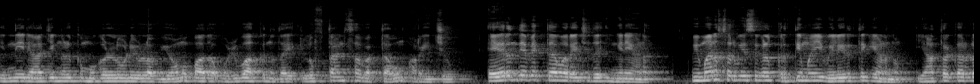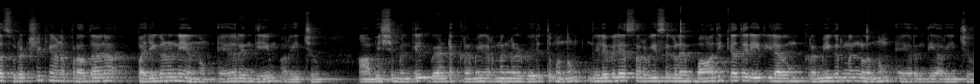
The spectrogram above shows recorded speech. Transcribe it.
എന്നീ രാജ്യങ്ങൾക്ക് മുകളിലൂടെയുള്ള വ്യോമപാത ഒഴിവാക്കുന്നതായി ലുഫ്താൻസ വക്താവും അറിയിച്ചു. എയർ ഇന്ത്യ വക്താവ് അറിയിച്ചത് ഇങ്ങനെയാണ്. വിമാന സർവീസുകൾ കൃത്യമായി വിലയിരുത്തുകയാണെന്നും യാത്രക്കാരുടെ സുരക്ഷയ്ക്കാണ് പ്രധാന പരിഗണനയെന്നും എയർ ഇന്ത്യയും അറിയിച്ചു. ആവശ്യമെങ്കിൽ വേണ്ട ക്രമീകരണങ്ങൾ വരുത്തുമെന്നും നിലവിലെ സർവീസുകളെ ബാധിക്കാത്ത രീതിയിലാകും ക്രമീകരണങ്ങളെന്നും എയർ ഇന്ത്യ അറിയിച്ചു.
